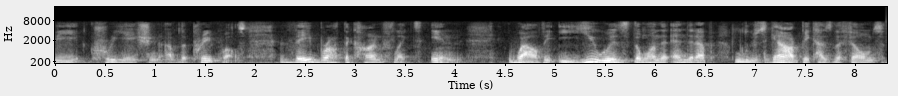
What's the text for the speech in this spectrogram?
the creation of the prequels. They brought the conflicts in, while the EU was the one that ended up losing out because the films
